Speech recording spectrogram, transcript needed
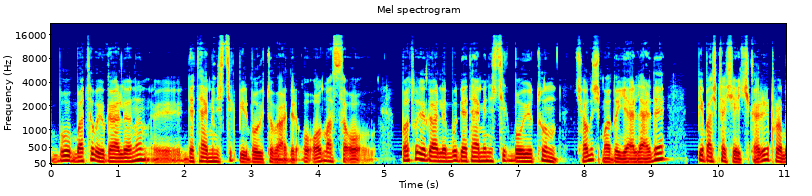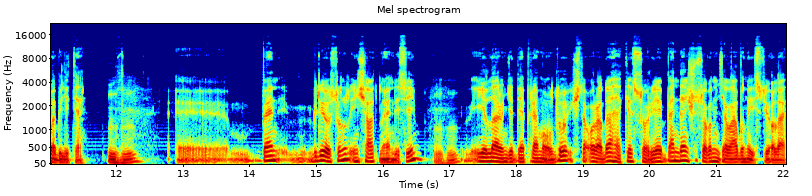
bu Batı uygarlığının e, deterministik bir boyutu vardır. O olmazsa o Batı uygarlığı bu deterministik boyutun çalışmadığı yerlerde bir başka şey çıkarır probabilite. Hı hı. Ee, ben biliyorsunuz inşaat mühendisiyim. Hı hı. Yıllar önce deprem oldu. İşte orada herkes soruyor. Benden şu sorunun cevabını istiyorlar.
